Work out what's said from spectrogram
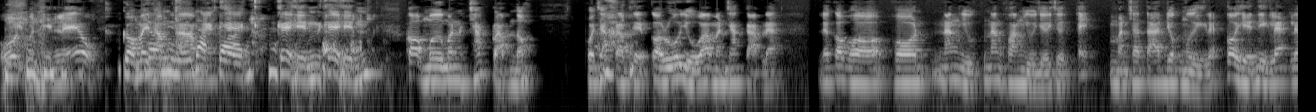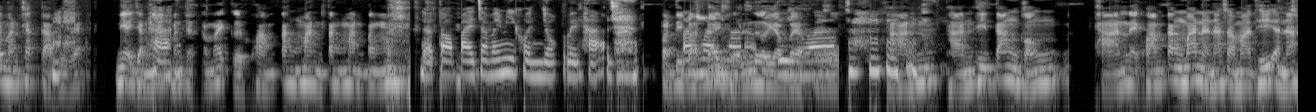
โอ้ยมันเห็นแล้ว ก็ไม่ทำตามแค่แค่เห็นแค่เห็น ก็มือมันชักกลับเนาะพอชักกลับเสร็จก็รู้อยู่ว่ามันชักกลับแล้ว แล้วก็พอพอนั่งอยู่นั่งฟังอยู่เฉยๆเอ๊ะมันสตาร์ทยกมืออีกแล้วก็เห็นอีกแล้ว แล้วมันชักกลับอีกแล้ว เนี่ยอย่างนี้มันจะทำให้เกิดความตั้งมั่นตั้งมั่นตั้งมั่นเดี๋ยวต่อไปจะไม่มีคนยกเลยค่ะอาจารย์ปฏิบัติได้ผลเลยอย่างแบบโอ้ฐานฐานที่ตั้งของฐานในความตั้งมั่นอะนะสมาธิอะนะ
